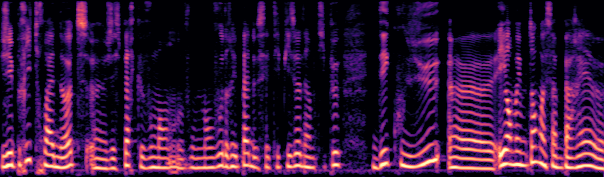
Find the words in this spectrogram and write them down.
J'ai pris trois notes. Euh, j'espère que vous, vous ne m'en voudrez pas de cet épisode un petit peu décousu. Euh, et en même temps, moi, ça me paraît euh,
